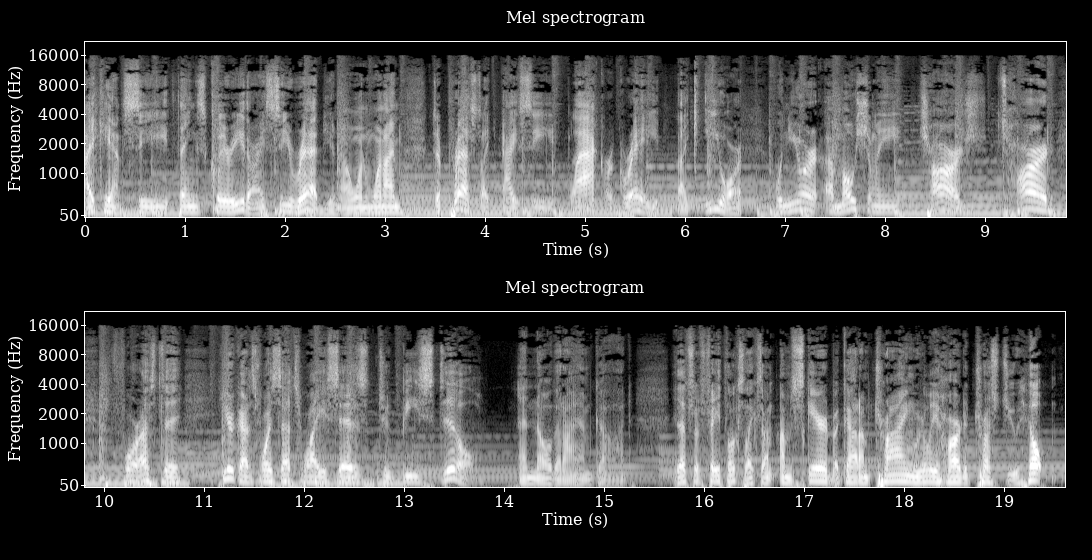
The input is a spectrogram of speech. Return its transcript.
I can't see things clear either. I see red, you know. And when I'm depressed, like I see black or gray, like Eeyore. When you're emotionally charged, it's hard for us to hear God's voice. That's why He says to be still and know that I am God. That's what faith looks like. So I'm, I'm scared, but God, I'm trying really hard to trust you. Help,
